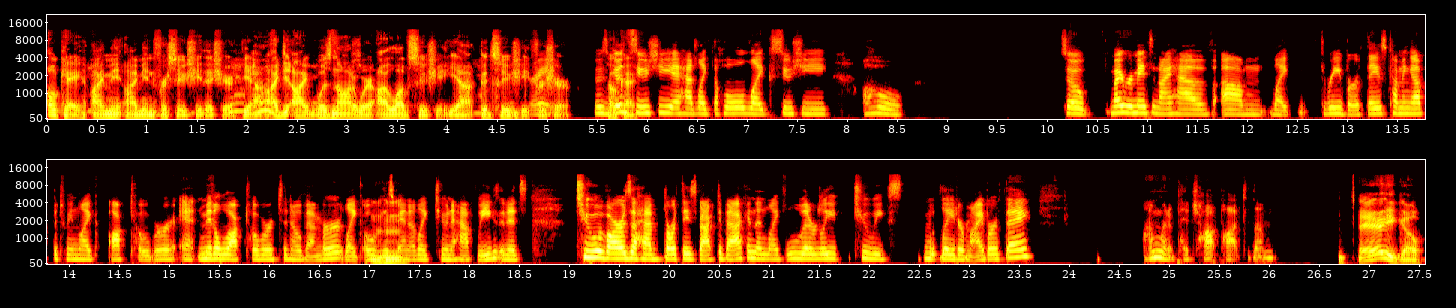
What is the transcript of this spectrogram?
Okay, I'm in. I'm in for sushi this year. Yeah, Yeah, was I, I was not aware. I love sushi. Yeah, Yeah, good sushi for sure. It was good sushi. It had like the whole like sushi. Oh. So my roommates and I have um like three birthdays coming up between like October and middle of October to November, like over the Mhm. span of like two and a half weeks. And it's two of ours that have birthdays back to back, and then like literally two weeks later, my birthday. I'm gonna pitch hot pot to them. There you go.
